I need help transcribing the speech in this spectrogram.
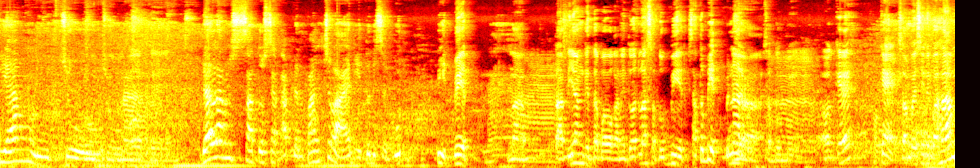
yang lucu. Lucu. Nah, Oke. dalam satu setup dan punchline itu disebut beat. Beat. Nah, Nah, tadi yang kita bawakan itu adalah satu beat. satu beat, benar. Ya, satu beat. Oke. Oke, Sampai sini paham?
